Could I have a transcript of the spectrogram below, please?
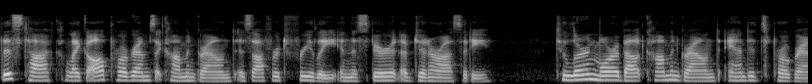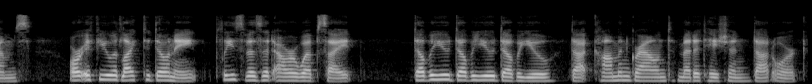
This talk, like all programs at Common Ground, is offered freely in the spirit of generosity. To learn more about Common Ground and its programs, or if you would like to donate, please visit our website www.commongroundmeditation.org.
